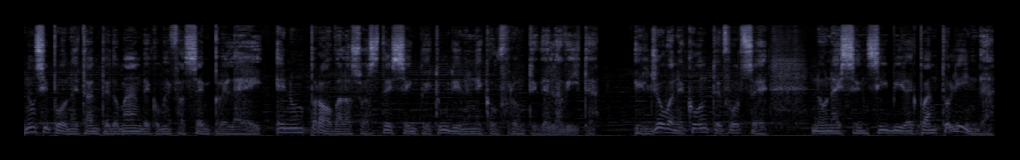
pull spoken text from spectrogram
Non si pone tante domande come fa sempre lei e non prova la sua stessa inquietudine nei confronti della vita. Il giovane conte forse non è sensibile quanto Linda,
